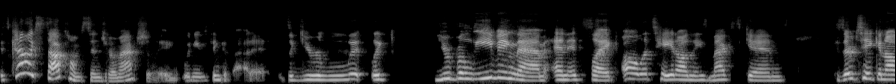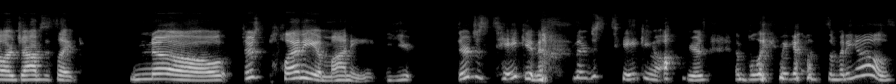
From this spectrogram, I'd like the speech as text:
it's kind of like Stockholm syndrome actually when you think about it. It's like you're lit like you're believing them, and it's like oh let's hate on these Mexicans because they're taking all our jobs. It's like no, there's plenty of money. You they're just taking they're just taking off yours and blaming it on somebody else.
